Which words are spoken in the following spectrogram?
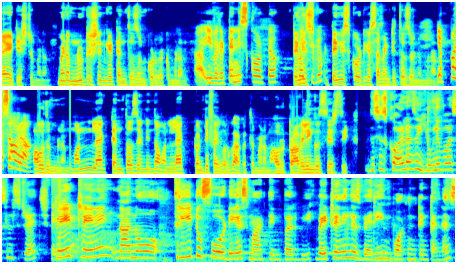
ಡಯಟಿಸ್ಟ್ ಮೇಡಮ್ ಮೇಡಮ್ ನ್ಯೂಟ್ರಿಷನ್ಗೆ ಟೆನ್ ತೌಸಂಡ್ ಕೊಡಬೇಕು ಮೇಡಮ್ ಇವಾಗ ಟೆನ್ನಿಸ್ ಕೋರ್ಟ್ ಟೆನ್ನಿಸ್ ಟೆನ್ನಿಸ್ ಕೋರ್ಟ್ಗೆ ಸೆವೆಂಟಿ ತೌಸಂಡ್ ಮೇಡಮ್ ಎಪ್ಪತ್ತು ಸಾವಿರ? ಹೌದು ಮೇಡಮ್ ಒನ್ ಲ್ಯಾಕ್ ಟೆನ್ ತೌಸಂಡಿಂದ ಒನ್ ಲ್ಯಾಕ್ ಟ್ವೆಂಟಿ ಫೈವ್ವರೆಗೂ ಆಗುತ್ತೆ ಮೇಡಮ್ ಅವರು ಟ್ರಾವೆಲಿಂಗು ಸೇರಿಸಿ. This is called as a universal stretch weight training ನಾನು ತ್ರೀ ಟು ಫೋರ್ ಡೇಸ್ ಮಾಡ್ತೀನಿ per week weight training is very important in tennis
